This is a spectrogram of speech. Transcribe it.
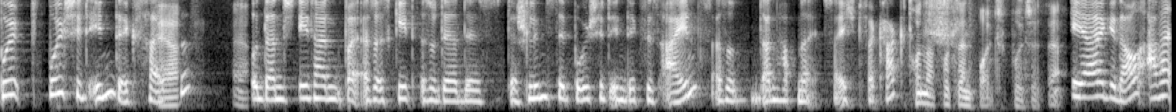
Bull Bullshit-Index heißt ja. es. Und dann steht dann, bei, also es geht, also der, des, der schlimmste Bullshit-Index ist 1, also dann hat man es echt verkackt. 100% Bullshit, ja. Ja, genau, aber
